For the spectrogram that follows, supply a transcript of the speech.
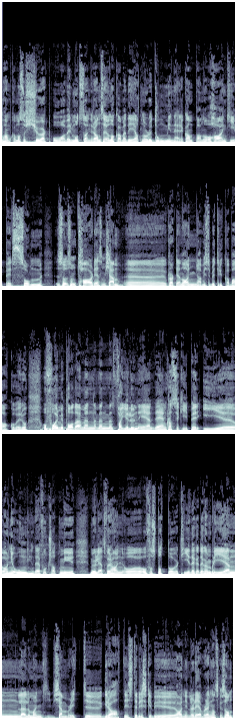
om HamKam også kjørte over motstanderne, så er jo noe med det at når du dominerer kampene og har en keeper som, som, som tar det som kommer uh, Klart det er noe annet hvis du blir trykka bakover og, og får mye på deg, men, men, men Fagerlund er, det er en klassekeeper, i, eh, og han er ung. Det er fortsatt mye mulighet for han å, å få stått over tid. Det, det kan bli en Selv om han kommer vel ikke eh, gratis til Briskeby, han handler. Det er vel en ganske sånn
